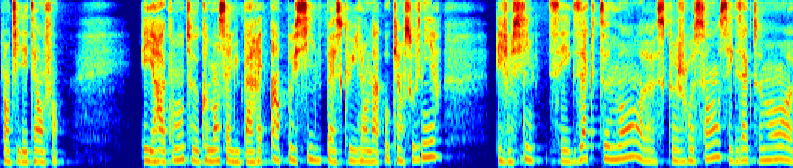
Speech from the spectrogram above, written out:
quand il était enfant. Et il raconte euh, comment ça lui paraît impossible parce qu'il en a aucun souvenir. Et je me suis dit, c'est exactement euh, ce que je ressens, c'est exactement... Euh,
